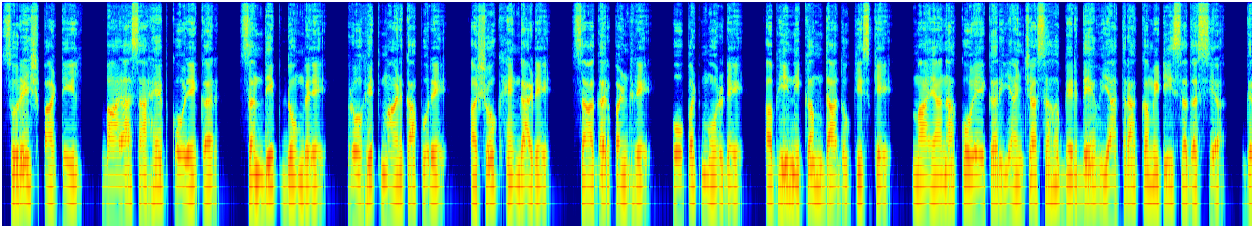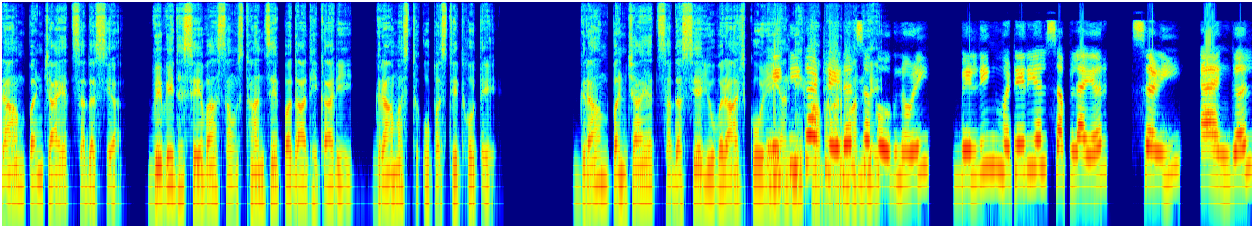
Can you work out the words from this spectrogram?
सुरेश पाटील बाळासाहेब कोळेकर संदीप डोंगळे रोहित माणकापुरे अशोक हेंगाडे सागर पंढरे पोपट मोर्डे अभिनिकम दादू किसके मायाना कोळेकर यांच्यासह बिरदेव यात्रा कमिटी सदस्य ग्रामपंचायत सदस्य विविध सेवा संस्थांचे पदाधिकारी ग्रामस्थ उपस्थित होते. ग्रामपंचायत सदस्य युवराज कोळी यांनी आभार ट्रेडर्स मानले. बिल्डिंग मटेरियल सप्लायर सळी अँगल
